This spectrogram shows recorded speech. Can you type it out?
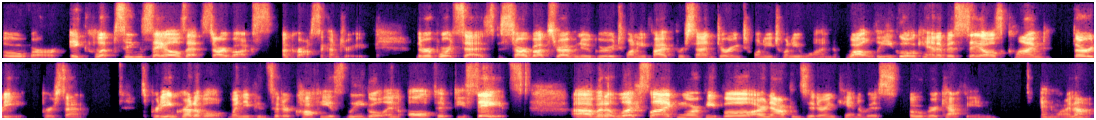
over, eclipsing sales at Starbucks across the country. The report says Starbucks revenue grew 25% during 2021, while legal cannabis sales climbed 30%. It's pretty incredible when you consider coffee is legal in all 50 states. Uh, but it looks like more people are now considering cannabis over caffeine. And why not?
